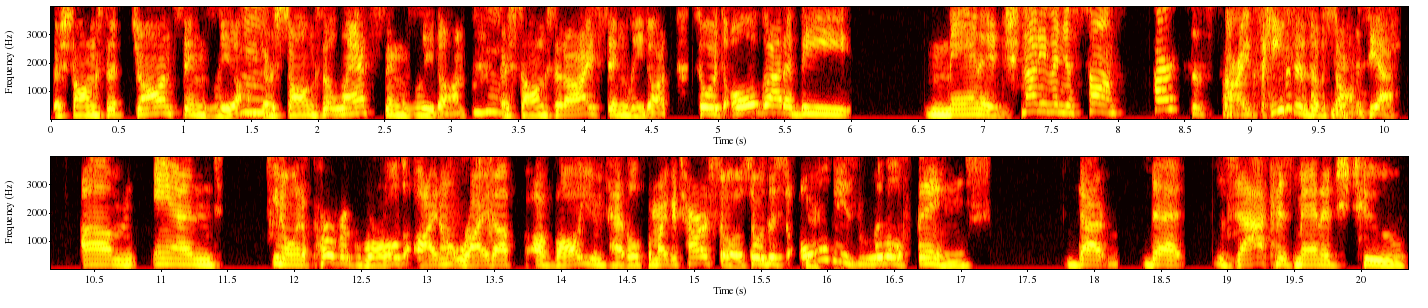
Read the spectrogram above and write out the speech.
There's songs that John sings lead on. Mm. There's songs that Lance sings lead on. Mm-hmm. There's songs that I sing lead on. So it's all got to be managed. Not even just songs, parts of songs. Right, pieces of songs, yeah. Um, and you know, in a perfect world, I don't write up a volume pedal for my guitar solo. So there's all yeah. these little things that that Zach has managed to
